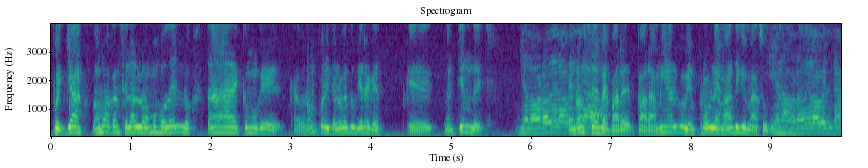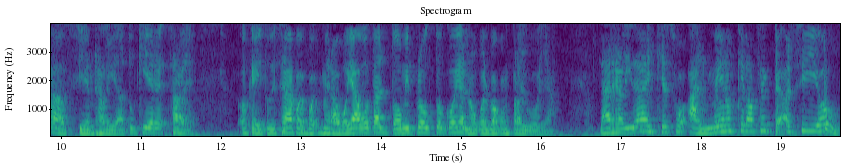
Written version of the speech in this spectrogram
pues ya, vamos a cancelarlo, vamos a joderlo. Ah, es como que, cabrón, pero ¿y qué es lo que tú quieres? Que, que ¿me entiendes? Y a la hora de la Eh, verdad. No sé, me pare, para mí es algo bien problemático y me Y a asusta. la hora de la verdad, si en realidad tú quieres, ¿sabes? Ok, tú dices, ah, pues voy- mira, voy a botar todos mis productos Goya, no vuelvo a comprar Goya. La realidad es que eso, al menos que le afecte al CEO,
